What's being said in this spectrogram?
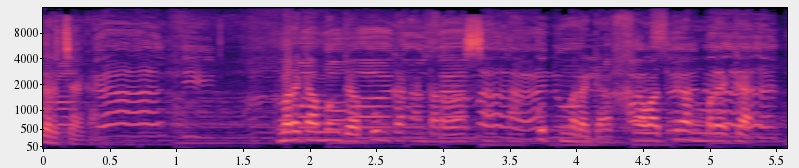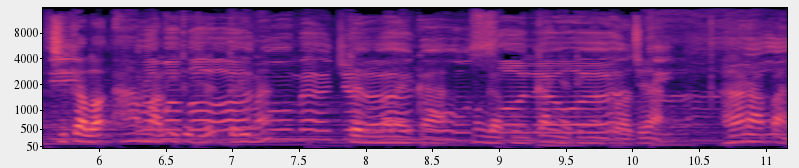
kerjakan. Mereka menggabungkan antara rasa takut mereka, khawatiran mereka jikalau amal itu tidak diterima dan mereka menggabungkannya dengan roja harapan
